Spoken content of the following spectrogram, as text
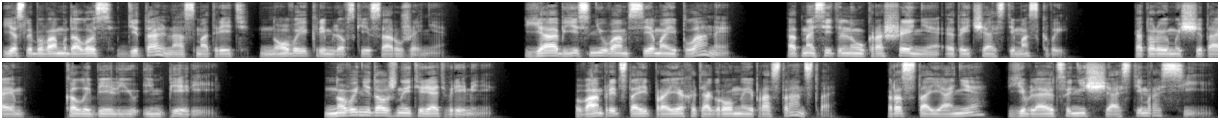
если бы вам удалось детально осмотреть новые кремлевские сооружения. Я объясню вам все мои планы относительно украшения этой части Москвы, которую мы считаем колыбелью империи. Но вы не должны терять времени. Вам предстоит проехать огромные пространства. Расстояния являются несчастьем России.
